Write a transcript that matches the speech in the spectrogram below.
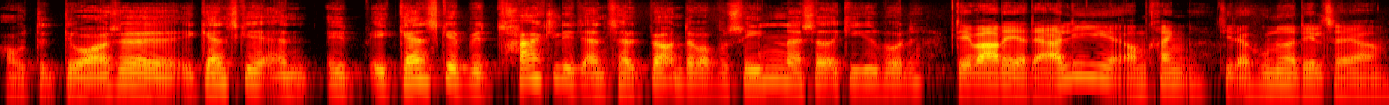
og det, det var også et ganske, et, et ganske betragteligt antal børn, der var på scenen, når jeg sad og kiggede på det. Det var det, ja. Der er lige omkring de der 100 deltagere.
